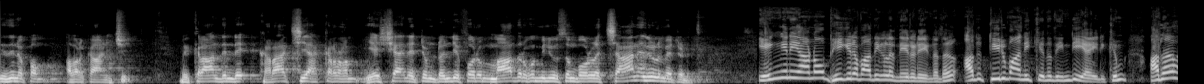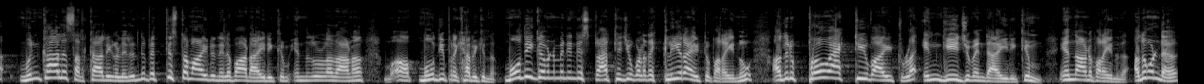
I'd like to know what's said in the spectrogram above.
ഇതിനൊപ്പം അവർ കാണിച്ചു. വിക്രാന്തിന്റെ കറാച്ചി ആക്രമണം ഏഷ്യാനെറ്റും ട്വന്റി ഫോറും മാതൃഭൂമി ന്യൂസും പോലുള്ള ചാനലുകളും ഏറ്റെടുത്തു. എങ്ങനെയാണോ ഭീകരവാദികളെ നേരിടേണ്ടത് അത് തീരുമാനിക്കുന്നത് ഇന്ത്യയായിരിക്കും. അത് മുൻകാല സർക്കാരുകളിൽ നിന്ന് വ്യത്യസ്തമായൊരു നിലപാടായിരിക്കും എന്നുള്ളതാണ് മോദി പ്രഖ്യാപിക്കുന്നത്. മോദി ഗവൺമെന്റിന്റെ സ്ട്രാറ്റജി വളരെ ക്ലിയർ ആയിട്ട് പറയുന്നു. അതൊരു പ്രോ ആക്റ്റീവ് ആയിട്ടുള്ള എൻഗേജ്മെന്റ് ആയിരിക്കും എന്നാണ് പറയുന്നത്. അതുകൊണ്ട്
